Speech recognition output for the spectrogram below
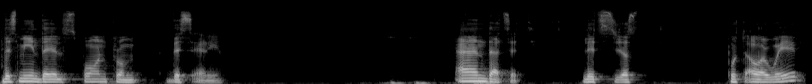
This means they'll spawn from this area. And that's it. Let's just put our wave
